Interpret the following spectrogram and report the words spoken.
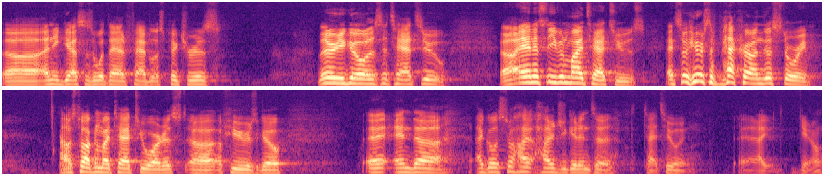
Uh, any guesses what that fabulous picture is? There you go, it's a tattoo. Uh, and it's even my tattoos. And so here's the background on this story. I was talking to my tattoo artist uh, a few years ago, and uh, I go, so how, how, did you get into tattooing? I, you know,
